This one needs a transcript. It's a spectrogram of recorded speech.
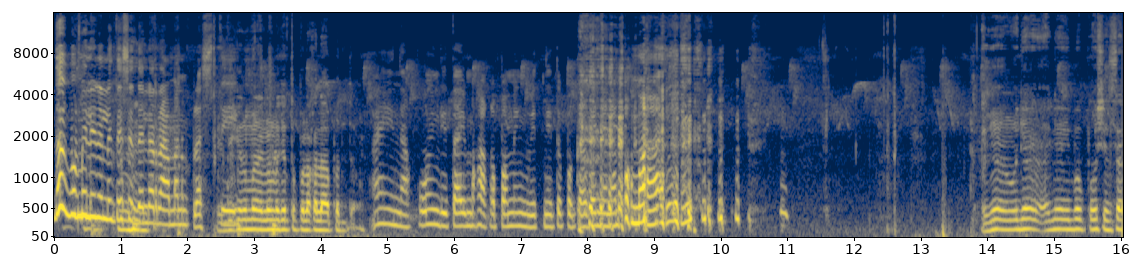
Dahil bumili na lang tayo sa dalarama ng Hindi plastic. ko naman alam na ganito pala kalapad to. Ay, naku, hindi tayo makakapamingwit nito pagka ganyan ang pamain. Huwag yung, huwag yung, huwag yung iba post yun sa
